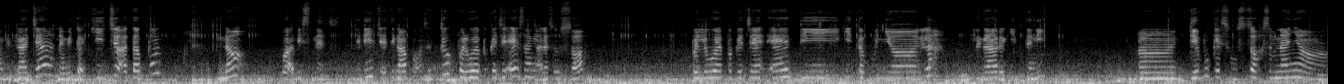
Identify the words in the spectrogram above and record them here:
Habis belajar nak minta kerja ataupun nak buat bisnes Jadi Cik T nampak masa tu peluang pekerjaan sangatlah susah. Peluang pekerjaan di kita punya lah negara kita ni uh, Dia bukan susah sebenarnya.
